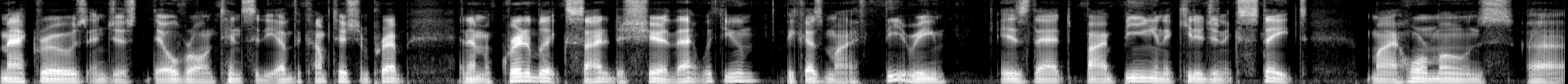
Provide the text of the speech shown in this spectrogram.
macros, and just the overall intensity of the competition prep. And I'm incredibly excited to share that with you because my theory is that by being in a ketogenic state, my hormones, uh,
